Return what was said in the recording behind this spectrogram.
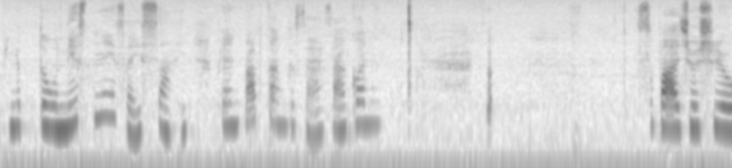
เพลงการ์ตูนดิสนีย์ใสๆเพลงป๊อปตามกระแสสากลสบายชิวชิว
